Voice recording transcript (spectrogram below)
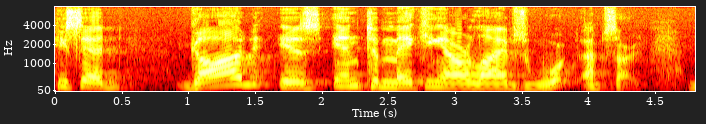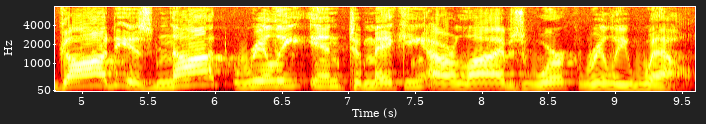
He said, God is into making our lives work. I'm sorry. God is not really into making our lives work really well.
